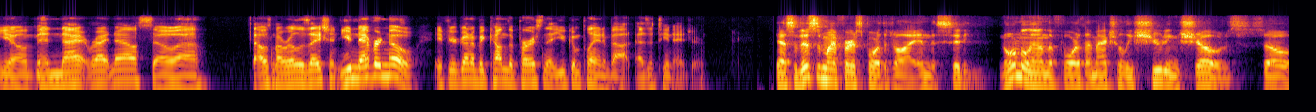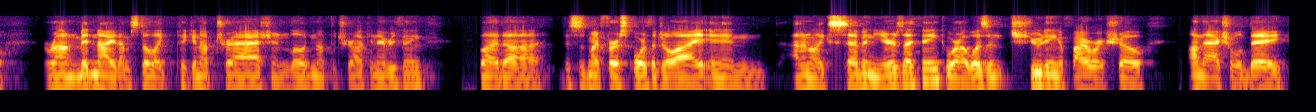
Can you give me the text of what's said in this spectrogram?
you know, midnight right now?" So uh that was my realization. You never know if you're going to become the person that you complain about as a teenager. Yeah, so this is my first 4th of July in the city. Normally on the 4th, I'm actually shooting shows. So around midnight, I'm still like picking up trash and loading up the truck and everything. But uh, this is my first 4th of July in, I don't know, like seven years, I think, where I wasn't shooting a fireworks show on the actual day.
